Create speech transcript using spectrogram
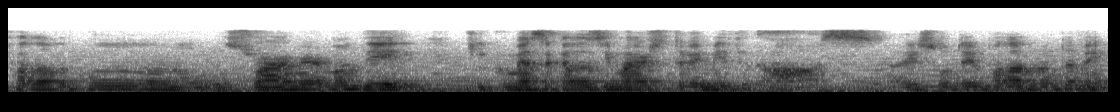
falando com o Swarm, irmã dele, que começa aquelas imagens tremendo, nossa, aí soltei um palavrão também.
